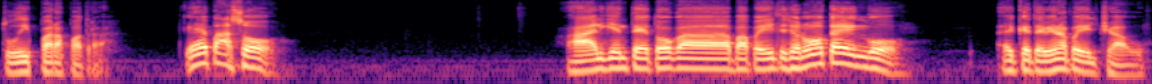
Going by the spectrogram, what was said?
tú disparas para atrás. ¿Qué pasó? Alguien te toca para pedirte, yo no tengo. El que te viene a pedir chavo.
